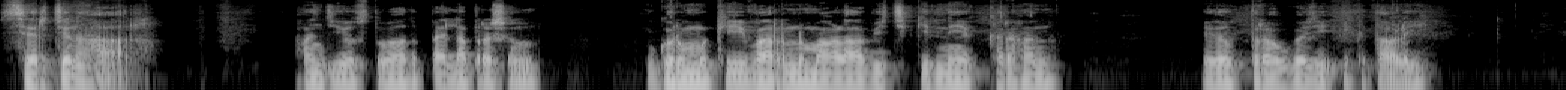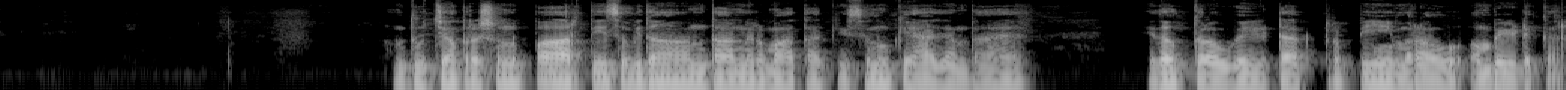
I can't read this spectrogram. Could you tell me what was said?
ਸਿਰਜਣਹਾਰ। ਹਾਂਜੀ, ਉਸ ਤੋਂ ਬਾਅਦ ਪਹਿਲਾ ਪ੍ਰਸ਼ਨ, ਗੁਰਮੁਖੀ ਵਰਣਮਾਲਾ ਵਿੱਚ ਕਿੰਨੇ ਅੱਖਰ ਹਨ? ਇਹਦਾ ਉੱਤਰ ਆਊਗਾ ਜੀ 41 ਦੂਜਾ ਪ੍ਰਸ਼ਨ, ਭਾਰਤੀ ਸੰਵਿਧਾਨ ਦਾ ਨਿਰਮਾਤਾ ਕਿਸ ਨੂੰ ਕਿਹਾ ਜਾਂਦਾ ਹੈ? ਇਹਦਾ ਉੱਤਰ ਆਊਗਾ ਜੀ ਡਾਕਟਰ ਭੀਮ ਰਾਓ ਅੰਬੇਡਕਰ।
